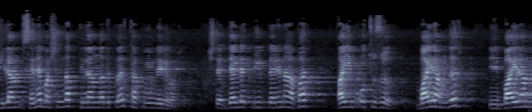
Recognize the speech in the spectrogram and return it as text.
plan, sene başında planladıkları takvimleri var. İşte devlet büyükleri ne yapar? Ayın 30'u bayramdır. E, bayram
